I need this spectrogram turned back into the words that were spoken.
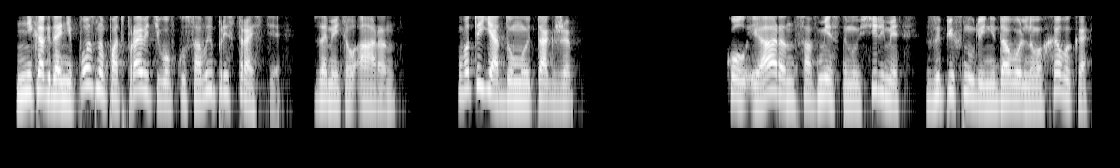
«Никогда не поздно подправить его вкусовые пристрастия», — заметил Аарон. «Вот и я думаю так же». Кол и Аарон совместными усилиями запихнули недовольного Хевока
